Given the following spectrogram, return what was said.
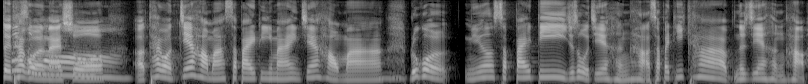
对泰国人来说，呃，泰国今天好吗？萨拜迪吗？你今天好吗？嗯、如果你用萨拜迪，就是我今天很好。萨拜迪卡，那今天很好。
